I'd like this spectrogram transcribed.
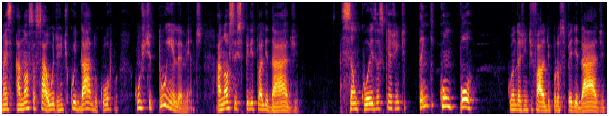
mas a nossa saúde, a gente cuidar do corpo, constituem elementos a nossa espiritualidade, são coisas que a gente tem que compor quando a gente fala de prosperidade,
